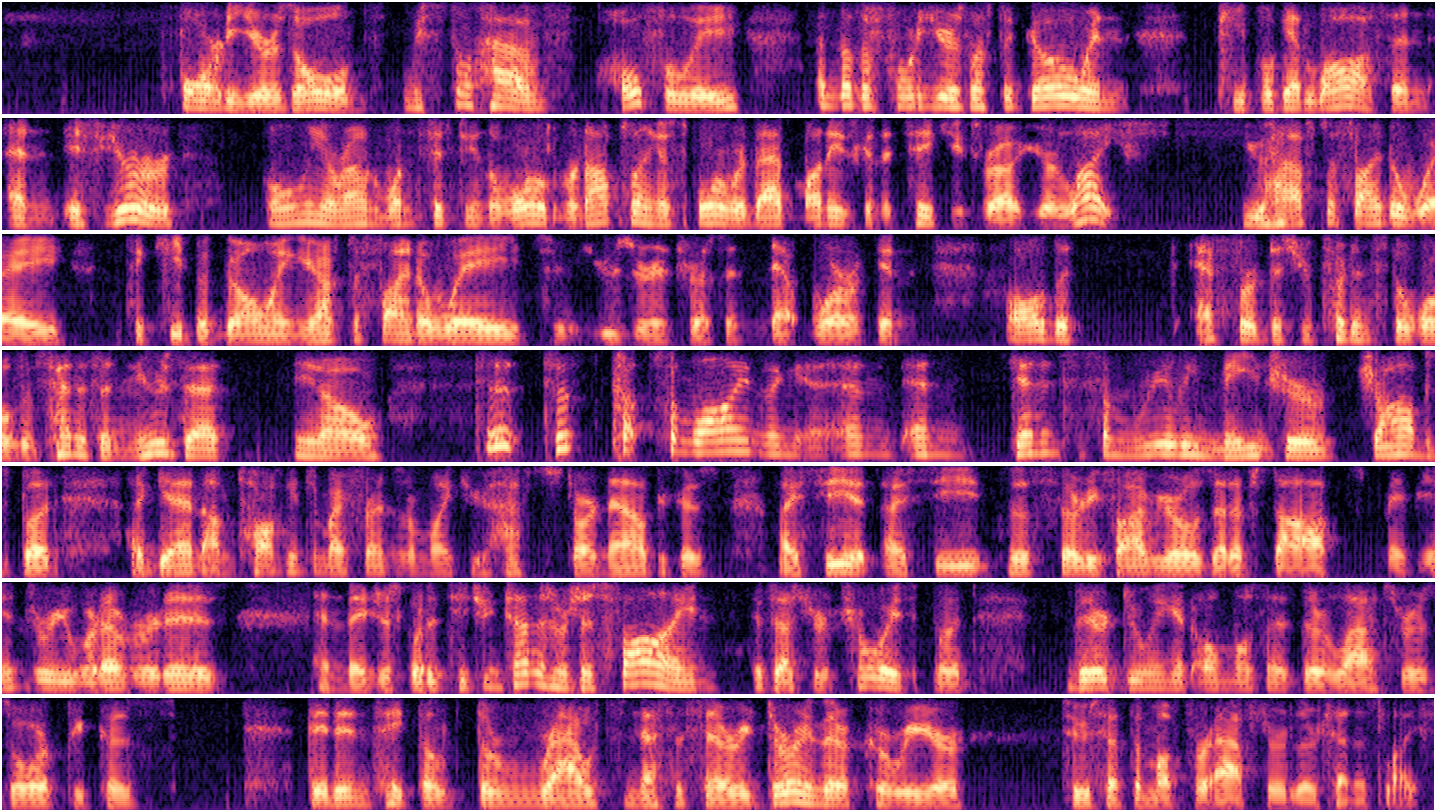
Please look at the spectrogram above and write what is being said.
40 years old, we still have hopefully another 40 years left to go and people get lost and and if you're only around 150 in the world, we're not playing a sport where that money is going to take you throughout your life. You have to find a way to keep it going. You have to find a way to use your interest and network and all the effort that you put into the world of tennis and use that, you know, to to cut some lines and and and get into some really major jobs. But again, I'm talking to my friends and I'm like, you have to start now because I see it. I see the 35 year olds that have stopped, maybe injury, whatever it is, and they just go to teaching tennis, which is fine if that's your choice. But they're doing it almost as their last resort because they didn't take the the routes necessary during their career to set them up for after their tennis life.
